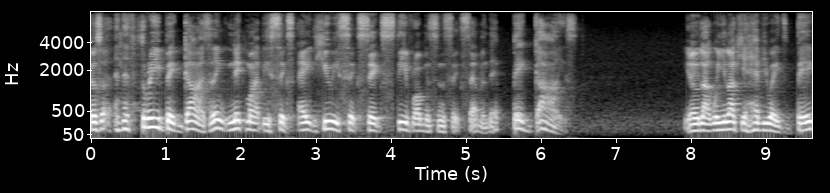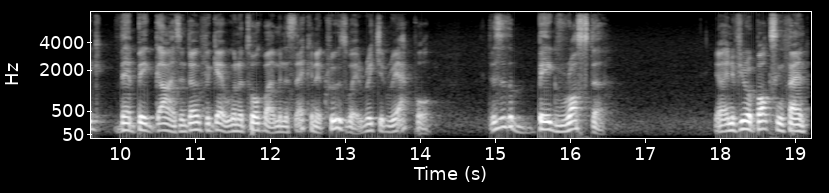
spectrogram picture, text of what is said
there's a, and they're three big guys. I think Nick might be six eight, Hughie six six, Steve Robinson six seven. They're big guys. You know, like when you like your heavyweights big, they're big guys. And don't forget, we're going to talk about him in a second at cruiserweight, Richard Riakporhe. This is a big roster. You know, and if you're a boxing fan,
